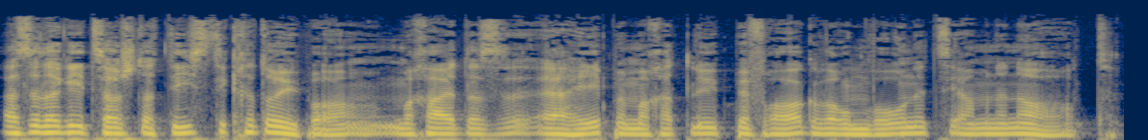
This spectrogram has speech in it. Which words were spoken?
Also da gibt es auch Statistiken drüber. Man kann das erheben, man kann die Leute befragen, warum wohnen sie an einem Ort.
